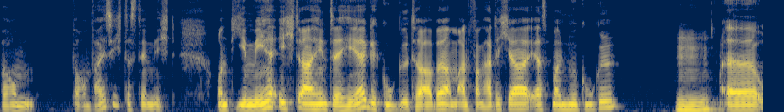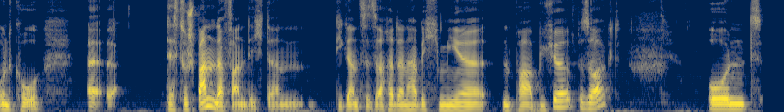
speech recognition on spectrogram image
warum, warum weiß ich das denn nicht? Und je mehr ich da hinterher gegoogelt habe, am Anfang hatte ich ja erstmal nur Google mhm. äh, und Co., äh, desto spannender fand ich dann die ganze Sache. Dann habe ich mir ein paar Bücher besorgt. Und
